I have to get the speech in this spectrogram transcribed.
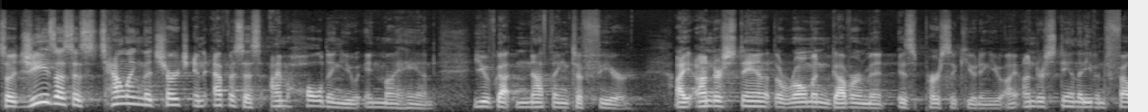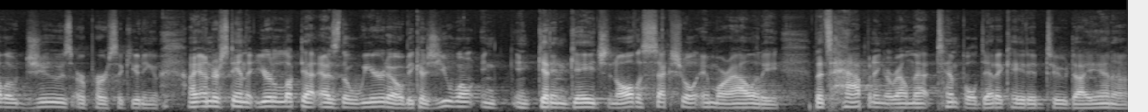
So Jesus is telling the church in Ephesus, I'm holding you in my hand. You've got nothing to fear. I understand that the Roman government is persecuting you. I understand that even fellow Jews are persecuting you. I understand that you're looked at as the weirdo because you won't in, in get engaged in all the sexual immorality that's happening around that temple dedicated to Diana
